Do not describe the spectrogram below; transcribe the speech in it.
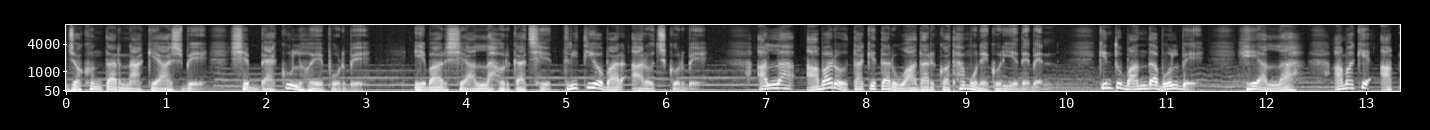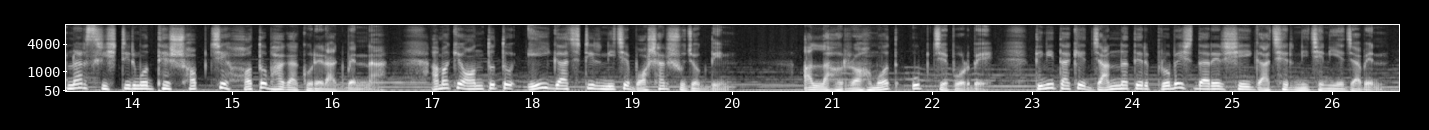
যখন তার নাকে আসবে, সে ব্যাকুল হয়ে পড়বে। এবার সে আল্লাহর কাছে তৃতীয়বার আরজ করবে। আল্লাহ আবারও তাকে তার ওয়াদার কথা মনে করিয়ে দেবেন। কিন্তু বান্দা বলবে, হে আল্লাহ, আমাকে আপনার সৃষ্টির মধ্যে সবচেয়ে হতভাগা করে রাখবেন না। আমাকে অন্তত এই গাছটির নিচে বসার সুযোগ দিন। আল্লাহর রহমত উপচে পড়বে। তিনি তাকে জান্নাতের প্রবেশদ্বারের সেই গাছের নিচে নিয়ে যাবেন।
